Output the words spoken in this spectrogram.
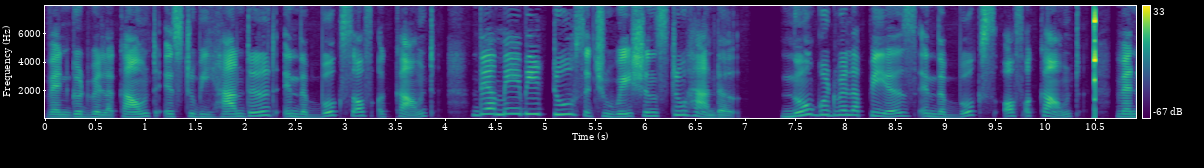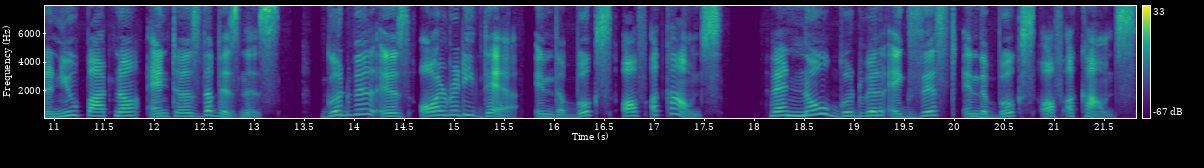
When goodwill account is to be handled in the books of account, there may be two situations to handle. No goodwill appears in the books of account when a new partner enters the business. Goodwill is already there in the books of accounts. When no goodwill exists in the books of accounts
